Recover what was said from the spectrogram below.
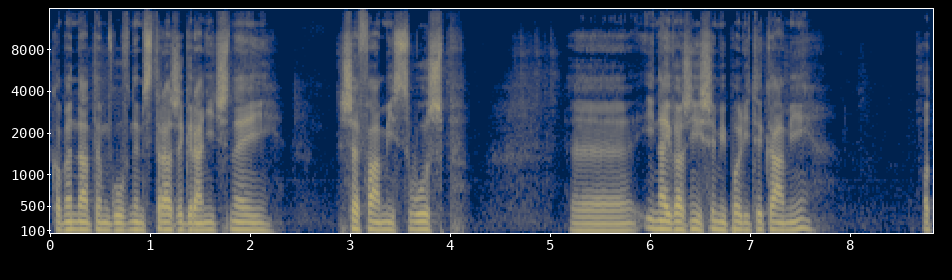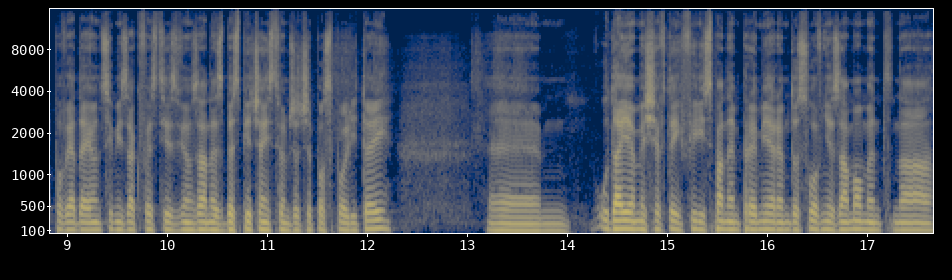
komendantem głównym Straży Granicznej, szefami służb i najważniejszymi politykami odpowiadającymi za kwestie związane z bezpieczeństwem Rzeczypospolitej. Em, Udajemy się w tej chwili z panem premierem dosłownie za moment na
